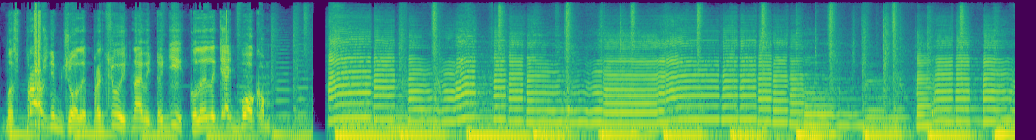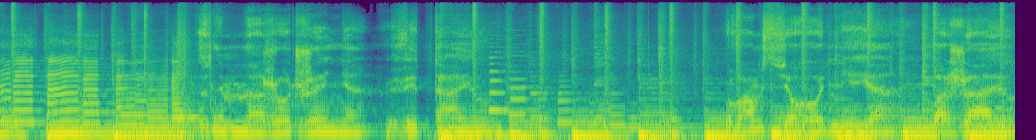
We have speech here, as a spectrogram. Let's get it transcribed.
бо справжні бджоли працюють навіть тоді, коли летять боком. З днем народження вітаю. Вам сьогодні я бажаю,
